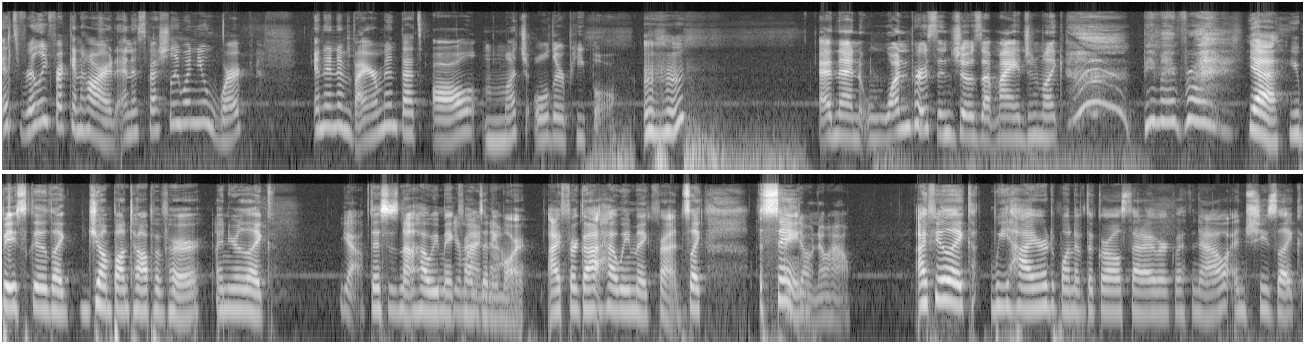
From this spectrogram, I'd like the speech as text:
It's really freaking hard, and especially when you work in an environment that's all much older people. mm-hmm. And then one person shows up my age, and I'm like, be my friend. Yeah, you basically like jump on top of her and you're like, Yeah. this is not how we make You're friends anymore. I forgot how we make friends. Like, I don't know how. I feel like we hired one of the girls that I work with now, and she's like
